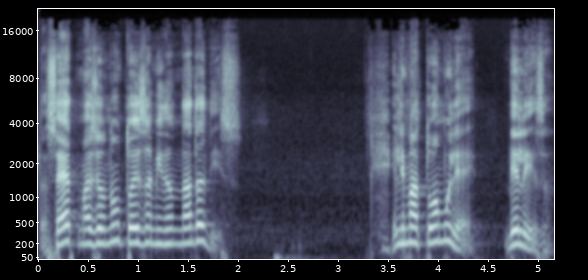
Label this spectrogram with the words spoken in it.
tá certo? Mas eu não estou examinando nada disso. Ele matou a mulher, beleza.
